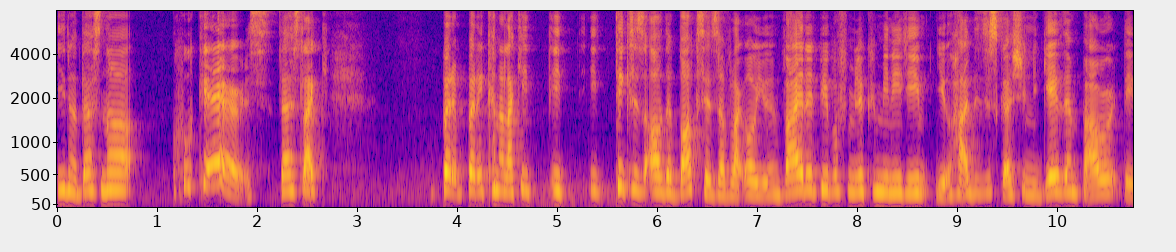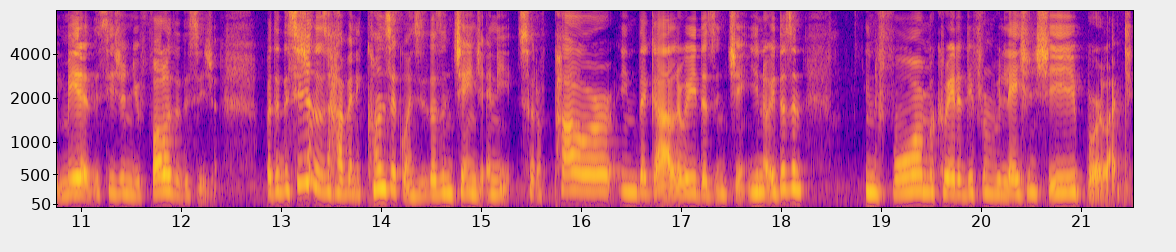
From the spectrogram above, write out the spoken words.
you know, that's not, who cares? That's like, but but it kind of like it, it it ticks all the boxes of like, oh, you invited people from your community, you had the discussion, you gave them power, they made a decision, you followed the decision. But the decision doesn't have any consequences. It doesn't change any sort of power in the gallery. It doesn't change, you know, it doesn't inform or create a different relationship or like,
